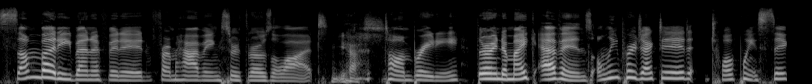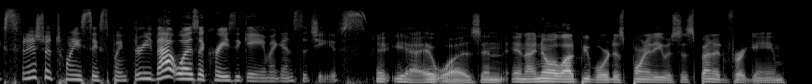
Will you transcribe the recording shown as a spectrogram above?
somebody benefited from having Sir throws a lot. yes. Tom Brady throwing to Mike Evans, only projected 12.6, finished with 26.3. That was a crazy game against the Chiefs. It, yeah, it was, and and I know a lot of people were disappointed he was suspended for a game,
